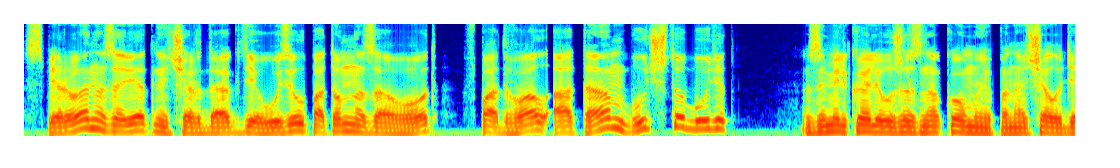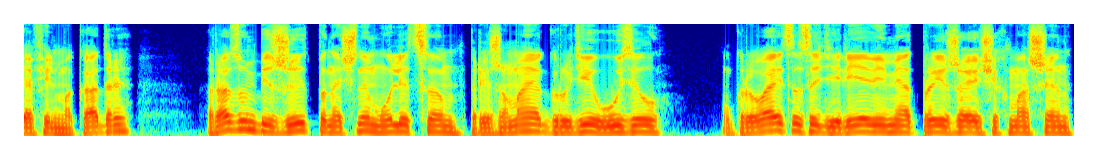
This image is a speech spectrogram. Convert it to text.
Сперва на заветный чердак, где узел, потом на завод, в подвал, а там будь что будет. Замелькали уже знакомые по началу диафильма кадры. Разум бежит по ночным улицам, прижимая к груди узел, укрывается за деревьями от проезжающих машин,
